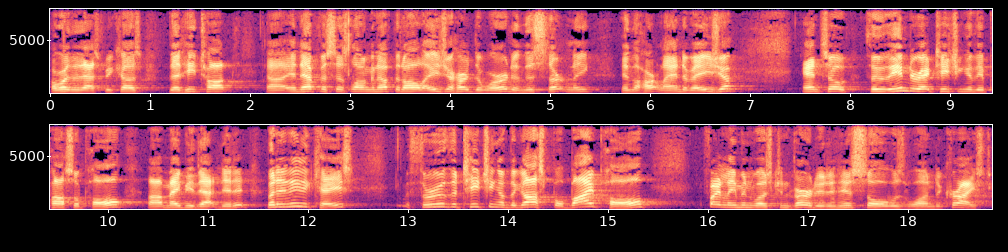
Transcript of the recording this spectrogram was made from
or whether that's because that he taught uh, in Ephesus long enough that all Asia heard the word, and this certainly in the heartland of Asia. And so, through the indirect teaching of the Apostle Paul, uh, maybe that did it. But in any case, through the teaching of the gospel by Paul, Philemon was converted and his soul was won to Christ.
